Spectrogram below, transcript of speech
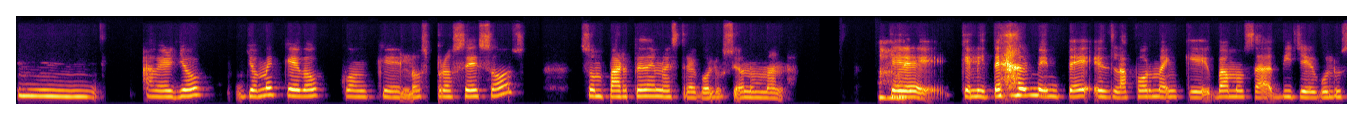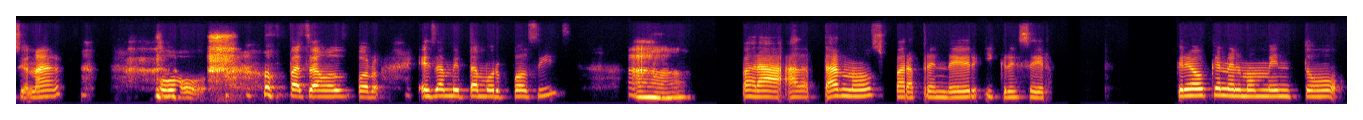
Mm, a ver, yo, yo me quedo con que los procesos son parte de nuestra evolución humana, que, que, literalmente es la forma en que vamos a DJ evolucionar o, pasamos por esa metamorfosis para adaptarnos, para aprender y crecer. Creo que en el momento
